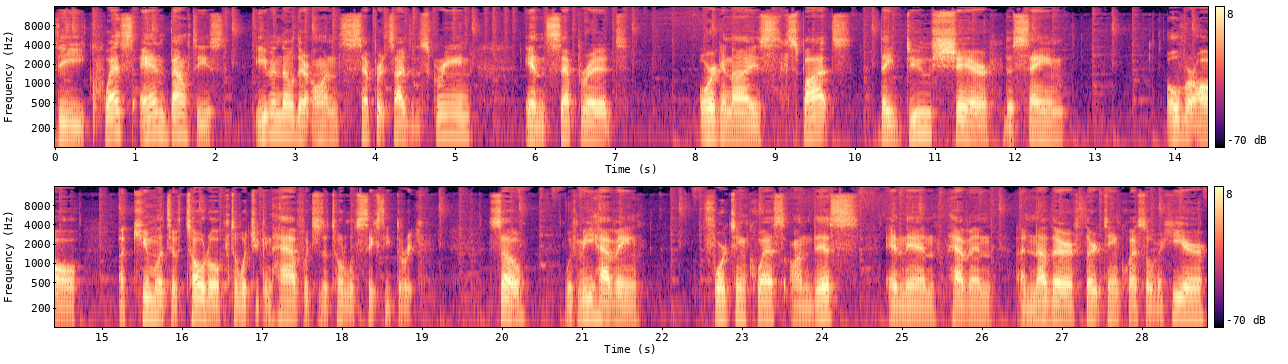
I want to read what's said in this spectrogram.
the quests and bounties, even though they're on separate sides of the screen, in separate organized spots, they do share the same overall accumulative total to what you can have, which is a total of 63. So, with me having 14 quests on this, and then having another 13 quests over here,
